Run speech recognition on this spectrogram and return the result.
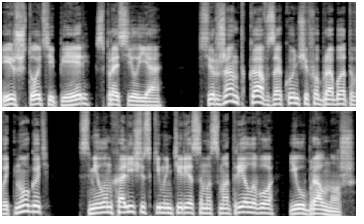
«И что теперь?» — спросил я. Сержант Кав, закончив обрабатывать ноготь, с меланхолическим интересом осмотрел его и убрал нож.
